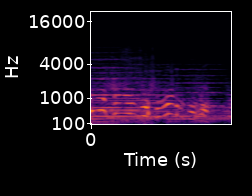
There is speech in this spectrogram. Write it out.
我就是问你。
